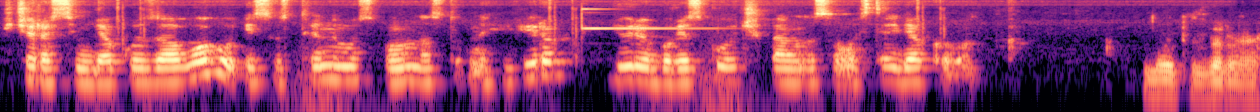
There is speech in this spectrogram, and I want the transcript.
Ще раз всім дякую за увагу і зустрінемось у наступних ефірах. Юрій обов'язково чекаю на самостях. Дякую вам. Будьте здорові!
